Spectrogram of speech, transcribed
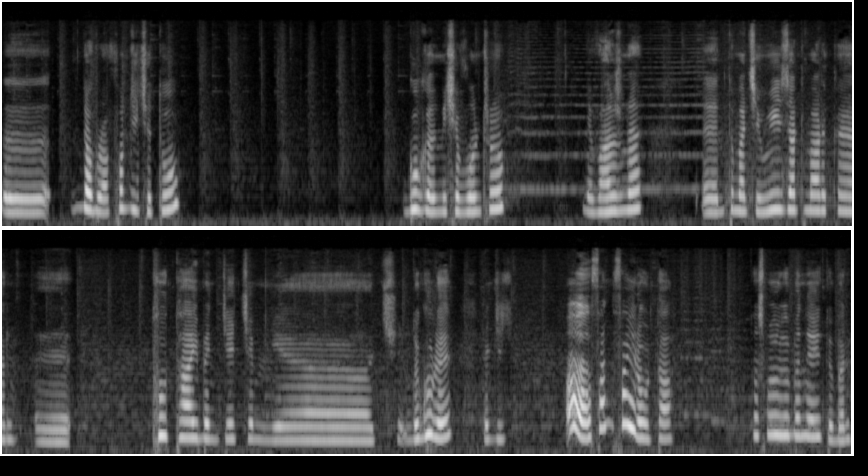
Yy, dobra, wchodzicie tu. Google mi się włączył. Nieważne. Yy, tu macie Wizard Marker. Yy, tutaj będziecie mieć do góry. Będziecie... O, fan Fireouta. To jest mój ulubiony youtuber.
